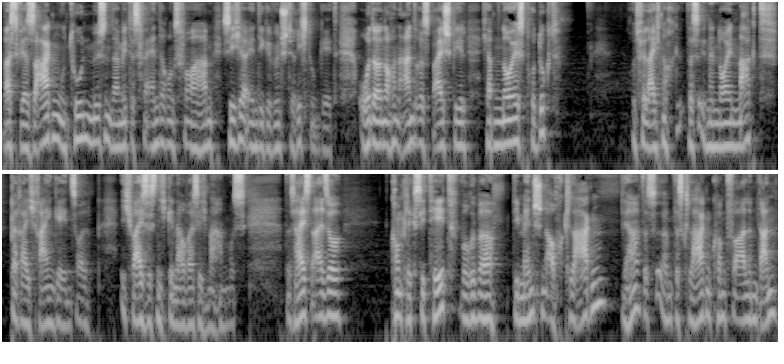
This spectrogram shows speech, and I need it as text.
was wir sagen und tun müssen, damit das Veränderungsvorhaben sicher in die gewünschte Richtung geht. Oder noch ein anderes Beispiel, ich habe ein neues Produkt und vielleicht noch, das in einen neuen Marktbereich reingehen soll. Ich weiß es nicht genau, was ich machen muss. Das heißt also, Komplexität, worüber die Menschen auch klagen, Ja, das, ähm, das Klagen kommt vor allem dann,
